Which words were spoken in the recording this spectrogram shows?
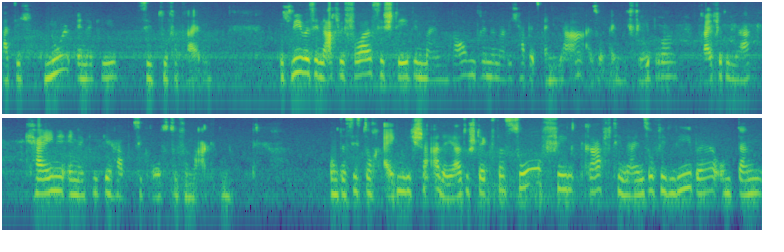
hatte ich null Energie sie zu vertreiben. Ich liebe sie nach wie vor, sie steht in meinem Raum drinnen, aber ich habe jetzt ein Jahr, also eigentlich Februar, dreiviertel Jahr, keine Energie gehabt, sie groß zu vermarkten. Und das ist doch eigentlich schade, ja. Du steckst da so viel Kraft hinein, so viel Liebe und dann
